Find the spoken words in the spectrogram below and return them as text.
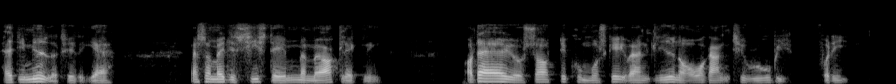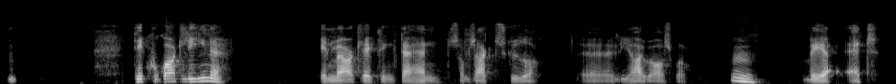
Havde de midler til det? Ja. Hvad så med det sidste M med mørklægning? Og der er jo så, det kunne måske være en glidende overgang til Ruby, fordi det kunne godt ligne en mørklægning, da han som sagt skyder øh, lige Harvey Oswald. Mm. Ved at,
